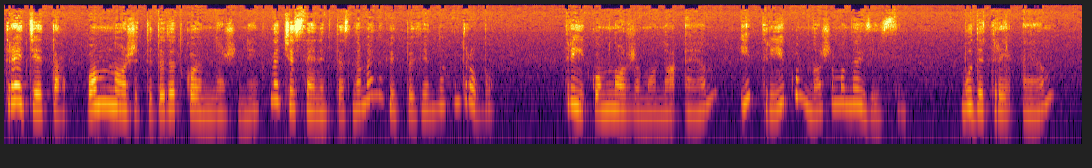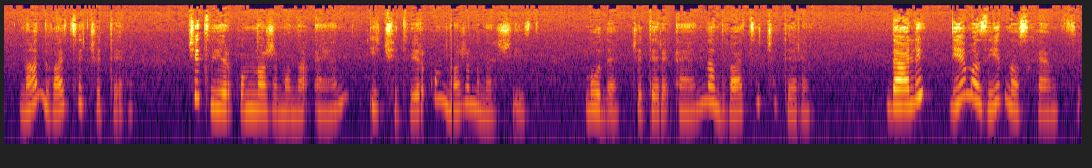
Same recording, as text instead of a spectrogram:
Третій етап помножити додатковий множник на чисельник та знаменник відповідного дробу. Трійку множимо на m і трійку множимо на 8. Буде 3m на 24. Четвірку множимо на n і четвірку множимо на 6. Буде 4n на 24. Далі діємо згідно схемці.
